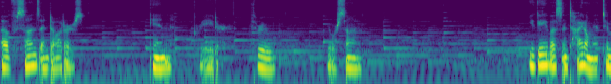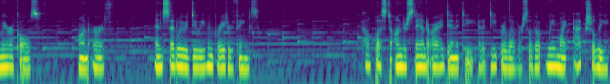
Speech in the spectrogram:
of sons and daughters in Creator through your Son. You gave us entitlement to miracles on earth and said we would do even greater things. Help us to understand our identity at a deeper level so that we might actually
